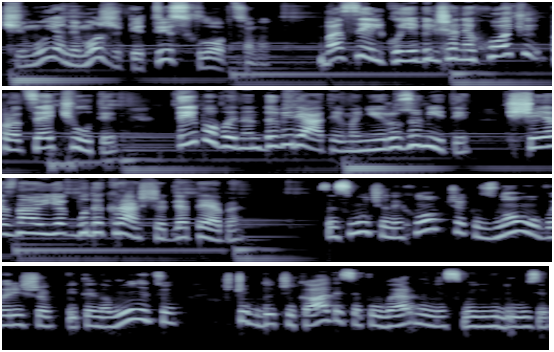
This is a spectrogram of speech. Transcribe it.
чому я не можу піти з хлопцями. Васильку, я більше не хочу про це чути. Ти повинен довіряти мені і розуміти, що я знаю, як буде краще для тебе. Засмучений хлопчик знову вирішив піти на вулицю, щоб дочекатися повернення своїх друзів.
